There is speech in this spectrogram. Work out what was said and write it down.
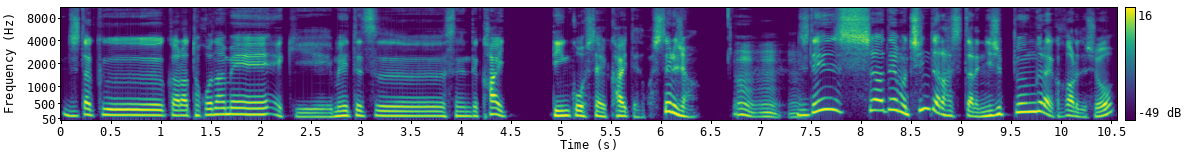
自宅から常滑駅、名鉄線で帰、輪行したり帰ったりとかしてるじゃん。うんうんうん自。転車でもチンタラ走ったら20分ぐらいかかるでしょ？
